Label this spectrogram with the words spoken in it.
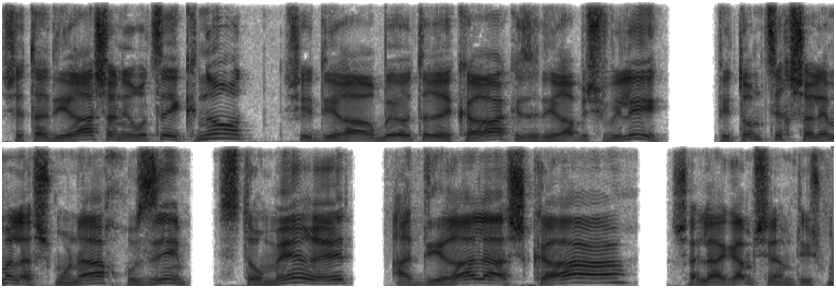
שאת הדירה שאני רוצה לקנות, שהיא דירה הרבה יותר יקרה, כי זו דירה בשבילי, פתאום צריך לשלם עליה 8%. זאת אומרת, הדירה להשקעה, שעליה גם שילמתי 8%,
